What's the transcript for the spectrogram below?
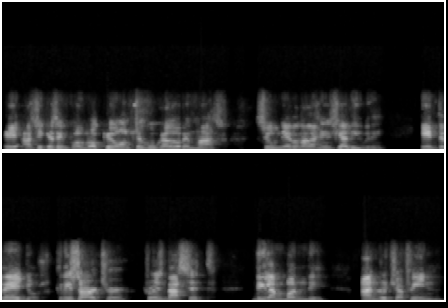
Eh, así que se informó que 11 jugadores más se unieron a la agencia libre, entre ellos Chris Archer, Chris Bassett, Dylan Bundy, Andrew Chaffin,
